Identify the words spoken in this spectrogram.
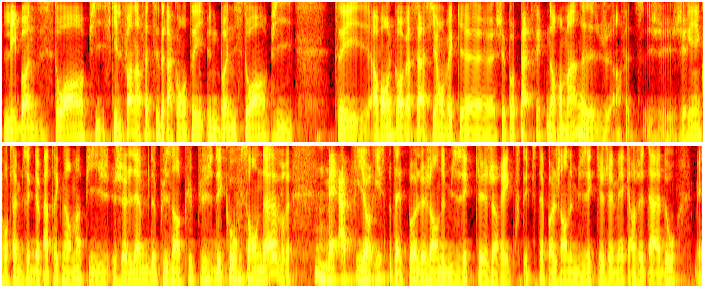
les bonnes histoires. Puis ce qui est le fun, en fait, c'est de raconter une bonne histoire. Puis sais, avoir une conversation avec, euh, je sais pas, Patrick Normand. je- en fait, j'ai rien contre la musique de Patrick Normand, puis je, je l'aime de plus en plus, plus je découvre son œuvre. Mais a priori, c'est peut-être pas le genre de musique que j'aurais écouté, puis c'était pas le genre de musique que j'aimais quand j'étais ado. Mais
